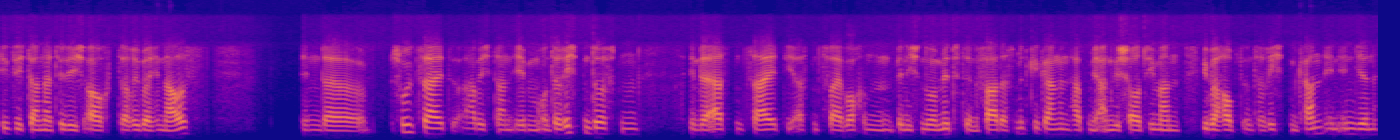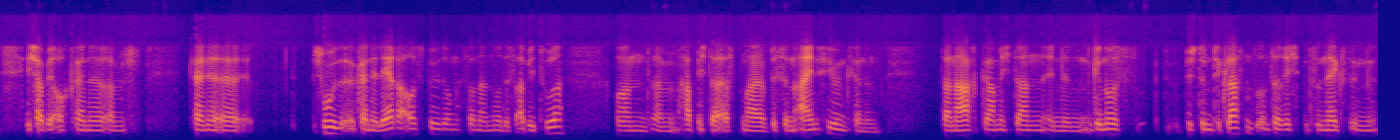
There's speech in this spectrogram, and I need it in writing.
zieht sich dann natürlich auch darüber hinaus in der Schulzeit habe ich dann eben unterrichten dürfen. In der ersten Zeit, die ersten zwei Wochen, bin ich nur mit den Vaters mitgegangen, habe mir angeschaut, wie man überhaupt unterrichten kann in Indien. Ich habe ja auch keine, ähm, keine, äh, Schul-, äh, keine Lehrerausbildung, sondern nur das Abitur und ähm, habe mich da erstmal ein bisschen einfühlen können. Danach kam ich dann in den Genuss, bestimmte Klassen zu unterrichten, zunächst in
